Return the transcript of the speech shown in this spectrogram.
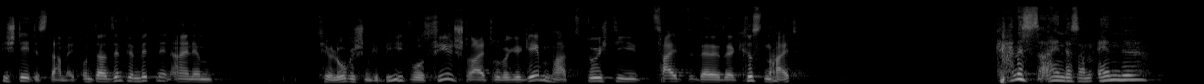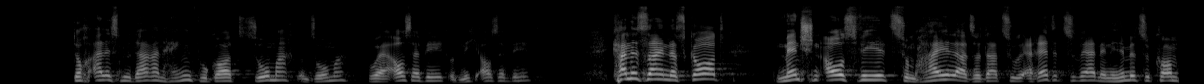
Wie steht es damit? Und da sind wir mitten in einem theologischen Gebiet, wo es viel Streit darüber gegeben hat, durch die Zeit der, der Christenheit. Kann es sein, dass am Ende doch alles nur daran hängt, wo Gott so macht und so macht, wo er auserwählt und nicht auserwählt? Kann es sein, dass Gott Menschen auswählt zum Heil, also dazu errettet zu werden, in den Himmel zu kommen,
